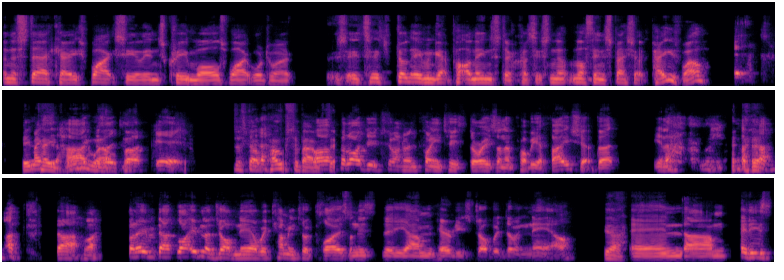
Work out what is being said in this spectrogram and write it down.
and a staircase, white ceilings, cream walls, white woodwork. It's, it's, it doesn't even get put on Insta because it's not, nothing special. It pays well. It makes pays it hard. really well, but yeah, just don't post about Oh, it. but I do 222 stories on a, probably a fascia, but you know, nah, but even that, like even the job now, we're coming to a close on this the um, heritage job we're doing now. Yeah. and um, it is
